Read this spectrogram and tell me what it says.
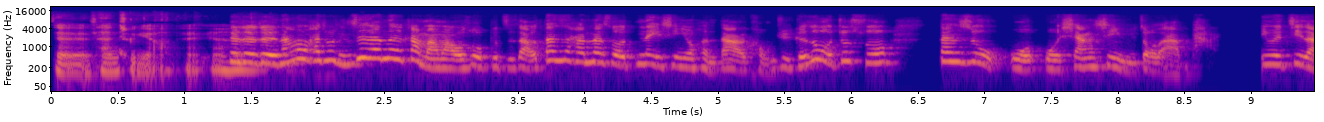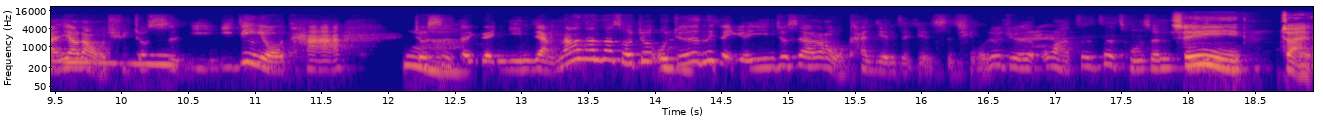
对，蟾蜍药，对，对对对。然后他说：“你知道那个干嘛吗？”我说：“我不知道。”但是他那时候内心有很大的恐惧。可是我就说：“但是我我相信宇宙的安排。”因为既然要让我去，就是一一定有他就是的原因这样。然后他那时候就，我觉得那个原因就是要让我看见这件事情。我就觉得哇，这这重生。所以转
